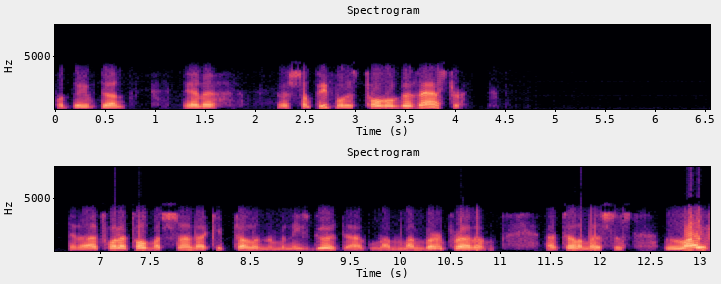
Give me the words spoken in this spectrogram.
what they've done. And uh, there's some people it's total disaster. And that's what I told my son. I keep telling him, and he's good. I, I'm, I'm very proud of him. I tell him, I says, life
